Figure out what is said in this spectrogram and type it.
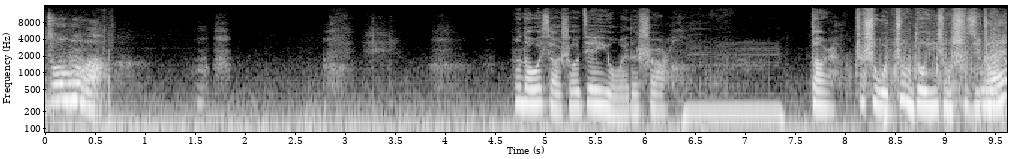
做噩梦了？梦到我小时候见义勇为的事儿了。当然，这是我众多英雄事迹中。喂。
